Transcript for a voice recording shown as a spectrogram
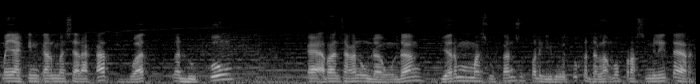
meyakinkan masyarakat buat ngedukung kayak rancangan undang-undang biar memasukkan superhero itu ke dalam operasi militer.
